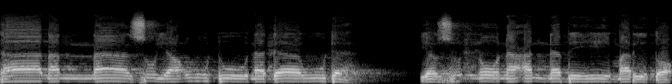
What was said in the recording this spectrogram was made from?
kana an-nasu ya'uduna dawuda yazunnuna anna bihi marida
